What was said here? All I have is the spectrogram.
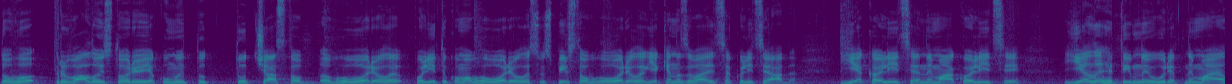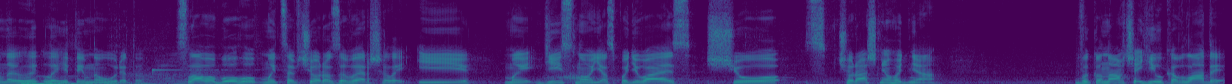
довготривалу історію, яку ми тут, тут часто обговорювали, політикум обговорювали, суспільство обговорювали, яке називається коаліціада. Є коаліція, нема коаліції, є легітимний уряд, немає легітимного уряду. Слава Богу, ми це вчора завершили. І ми дійсно, я сподіваюся, що з вчорашнього дня виконавча гілка влади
